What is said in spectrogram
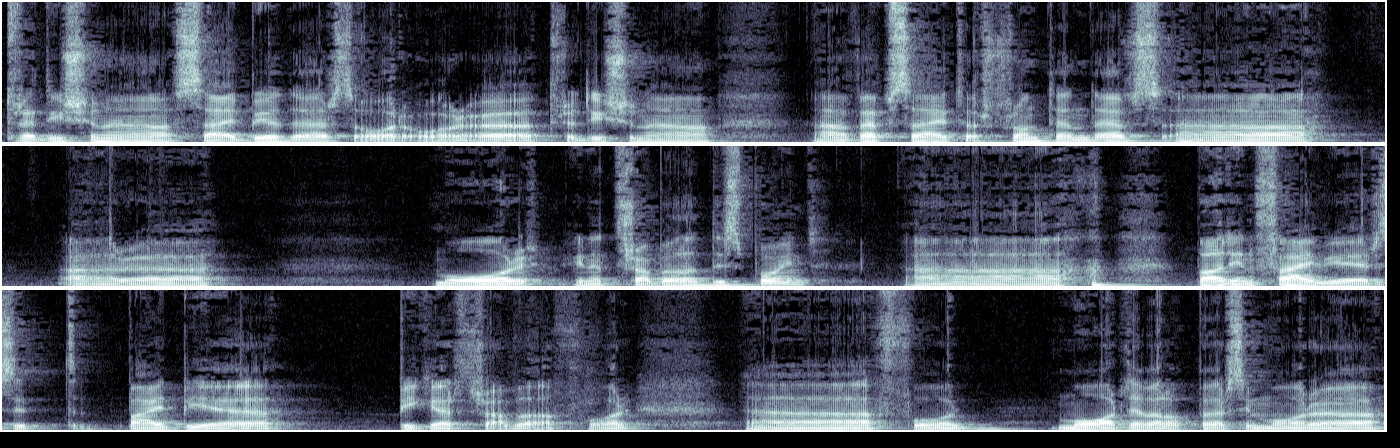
traditional site builders or, or uh, traditional uh, website or front end devs uh, are uh, more in a trouble at this point. but in five years, it might be a bigger trouble for for more developers in more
